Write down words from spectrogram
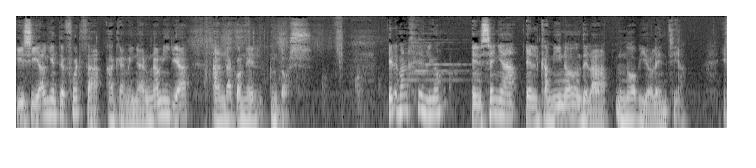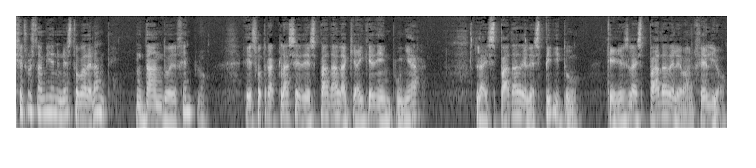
y si alguien te fuerza a caminar una milla, anda con él dos. El Evangelio enseña el camino de la no violencia. Y Jesús también en esto va adelante, dando ejemplo. Es otra clase de espada la que hay que empuñar. La espada del Espíritu, que es la espada del Evangelio,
